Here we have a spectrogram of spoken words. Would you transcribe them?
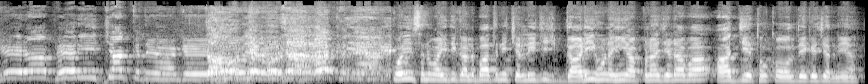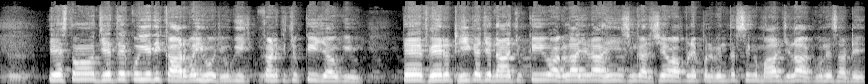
ਫੇਰਾ ਫੇਰੀ ਚੱਕ ਦਿਆਂਗੇ। ਤੌਂ ਤੇ ਮੋਢਾ ਰੱਖ ਦਿਆਂਗੇ। ਕੋਈ ਸੁਣਵਾਈ ਦੀ ਗੱਲਬਾਤ ਨਹੀਂ ਚੱਲੀ ਜੀ। ਗਾੜੀ ਹੁਣ ਅਸੀਂ ਆਪਣਾ ਜਿਹੜਾ ਵਾ ਅੱਜ ਇਥੋਂ ਕਾਲ ਦੇ ਕੇ ਜੰਨੇ ਆ ਇਸ ਤੋਂ ਜੇ ਤੇ ਕੋਈ ਇਹਦੀ ਕਾਰਵਾਈ ਹੋ ਜਾਊਗੀ ਕਣਕ ਚੁੱਕੀ ਜਾਊਗੀ। ਤੇ ਫਿਰ ਠੀਕ ਹੈ ਜੇ ਨਾ ਚੁੱਕੀ ਉਹ ਅਗਲਾ ਜਿਹੜਾ ਅਸੀਂ ਸੰਘਰਸ਼ ਆ ਉਹ ਆਪਣੇ ਪਲਵਿੰਦਰ ਸਿੰਘ ਮਾਲ ਜ਼ਿਲ੍ਹਾ ਆਗੂ ਨੇ ਸਾਡੇ,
